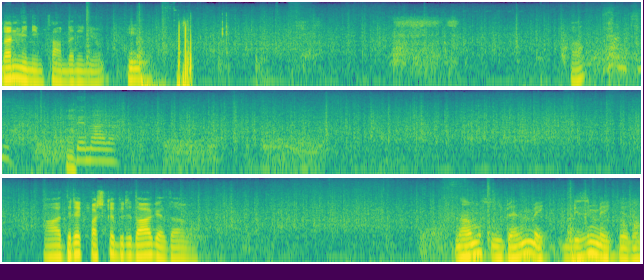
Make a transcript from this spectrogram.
ben mi ineyim? Tamam ben iniyorum. İn. Nada. Aa direkt başka biri daha geldi abi. Namussuz beni mi bek bizim mi bekliyordun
